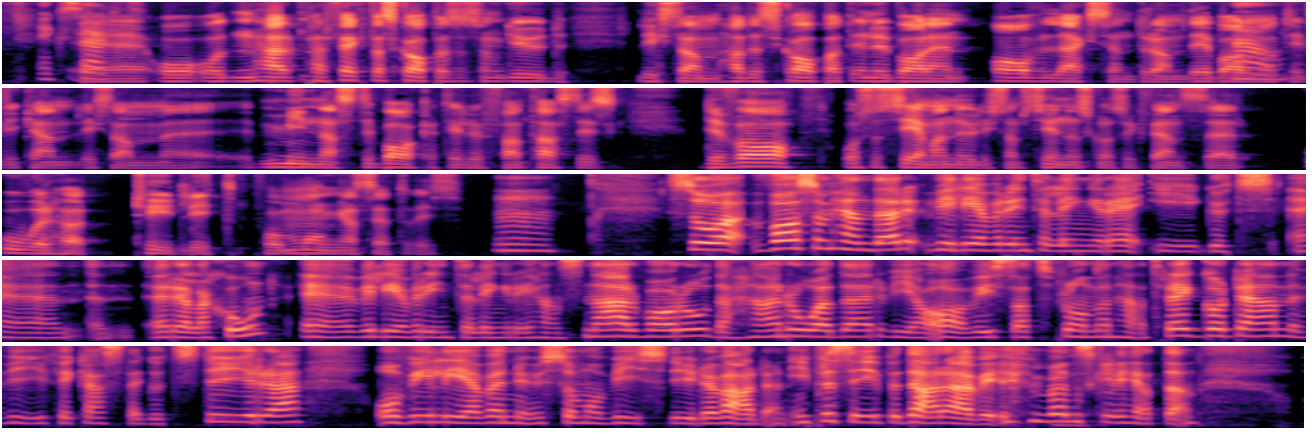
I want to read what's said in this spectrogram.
Eh, och, och, den här perfekta skapelsen som Gud liksom hade skapat är nu bara en avlägsen dröm. Det är bara ja. någonting vi kan liksom, eh, minnas tillbaka till hur fantastiskt det var. Och så ser man nu liksom syndens konsekvenser oerhört tydligt på många sätt och vis. Mm. Så vad som händer, vi lever inte längre i Guds eh, relation, eh, vi lever inte längre i hans närvaro, där han råder, vi har avvisats från den här trädgården, vi förkastar Guds styre och vi lever nu som om vi styrde världen. I princip, där är vi, mänskligheten.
